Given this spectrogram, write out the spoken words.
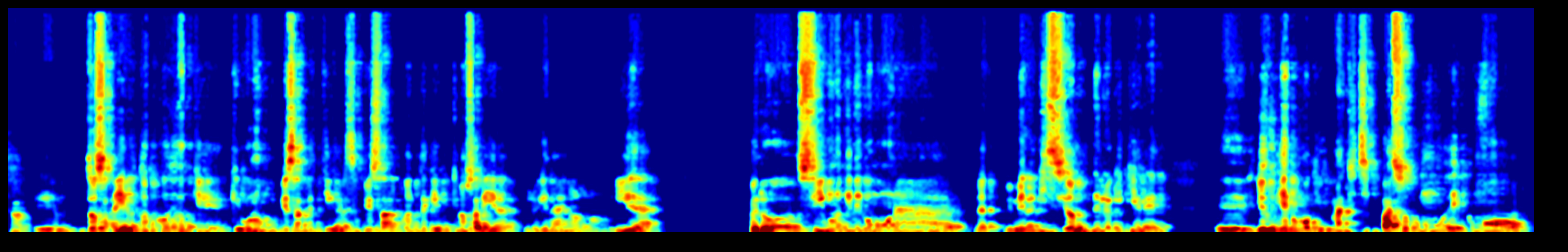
Claro. Eh, entonces, hay otros códigos que, que uno empieza a investigar se empieza a dar cuenta que, que no sabía, yo no que nadie no, no, ni idea. Pero sí uno tiene como una, una primera visión de lo que quiere. Eh, yo diría como que más que chispazo, como, es como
